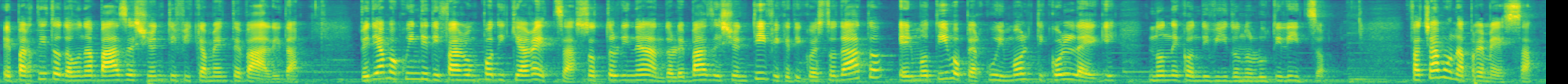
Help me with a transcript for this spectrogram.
è partito da una base scientificamente valida. Vediamo quindi di fare un po' di chiarezza sottolineando le basi scientifiche di questo dato e il motivo per cui molti colleghi non ne condividono l'utilizzo. Facciamo una premessa.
